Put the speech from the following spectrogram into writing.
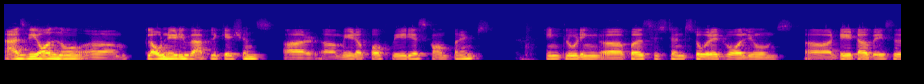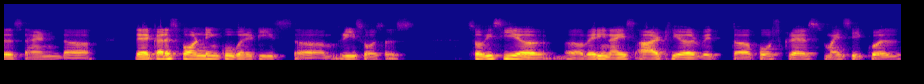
As we all know, um, cloud native applications are uh, made up of various components, including uh, persistent storage volumes, uh, databases, and their corresponding Kubernetes um, resources. So we see a, a very nice art here with uh, Postgres, MySQL,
